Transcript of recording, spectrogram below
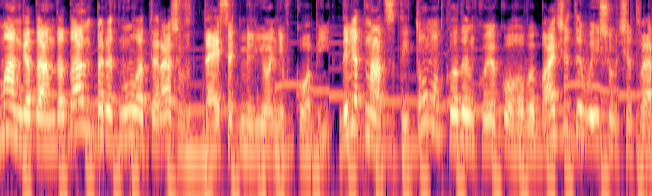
Манга Дан Дан перетнула тираж в 10 мільйонів копій. 19-й том, обкладинку якого ви бачите, вийшов 4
